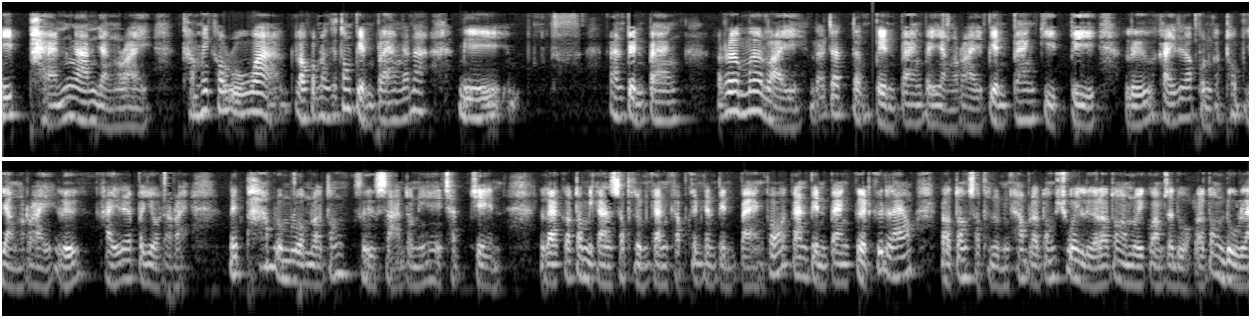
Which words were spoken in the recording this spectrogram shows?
มีแผนงานอย่างไรทำให้เขารู้ว่าเรากำลังจะต้องเปลี่ยนแปลงแล้วนะ มี การเปลี่ยนแปลงเริ่มเมื่อไหร่ แล้วจะเปลี่ยนแปลงไปอย่างไร เปลี่ยนแปลงกี่ปี หรือใครได้รับผลกระทบอย่างไร หรือใครได้ประโยชน์อะไร ในภาพรวมๆ เราต้องสื่อสารตรงนี้ให้ชัดเจน และก็ต้องมีการสนับสนุนการขับเคลื่อนการเปลี่ยนแปลง เพราะว่าการเปลี่ยนแปลงเกิดขึ้นแล้ว เราต้องสนับสนุนครับ เราต้องช่วยเหลือ เราต้องอำนวยความสะดวก เราต้องดูแล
